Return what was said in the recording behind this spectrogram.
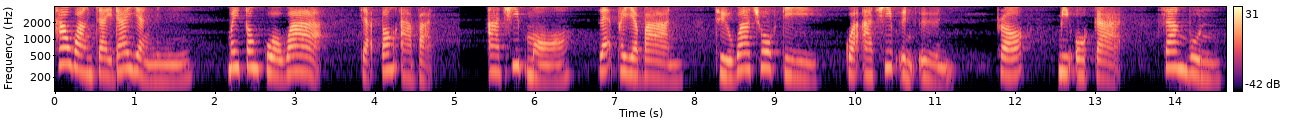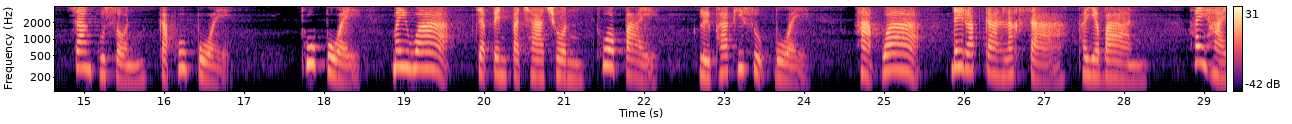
ถ้าวางใจได้อย่างนี้ ไม่ต้องกลัวว่าจะต้องอาบัตอาชีพหมอและพยาบาล ถือว่าโชคดี กว่าอาชีพอื่นๆ เพราะมีโอกาส สร้างบุญ สร้างกุศลกับผู้ป่วย ผู้ป่วยไม่ว่าจะเป็นประชาชนทั่วไป หรือพระพิสุป่วย หากว่าได้รับการรักษาพยาบาล ให้หาย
